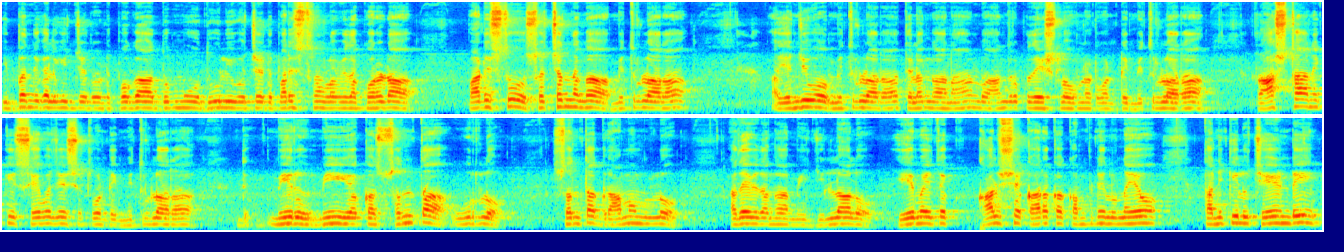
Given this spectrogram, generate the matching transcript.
ఇబ్బంది కలిగించేటువంటి పొగ దుమ్ము ధూళి వచ్చే పరిశ్రమల మీద కొరడా పాటిస్తూ స్వచ్ఛందంగా మిత్రులారా ఎన్జిఓ మిత్రులారా తెలంగాణ ఆంధ్రప్రదేశ్లో ఉన్నటువంటి మిత్రులారా రాష్ట్రానికి సేవ చేసేటువంటి మిత్రులారా మీరు మీ యొక్క సొంత ఊర్లో సొంత గ్రామంలో అదేవిధంగా మీ జిల్లాలో ఏమైతే కాలుష్య కారక కంపెనీలు ఉన్నాయో తనిఖీలు చేయండి.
